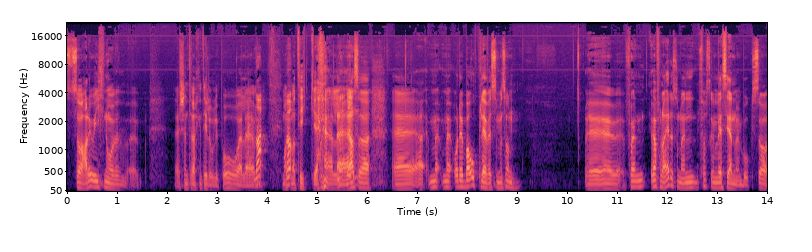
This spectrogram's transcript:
så hadde jeg jo ikke noe eh, Jeg kjente verken til Oli på eller Nei. matematikk eller Men- men- altså eh, med, med, Og det bare oppleves som en sånn eh, For en, i hvert fall er det sånn når en første gang jeg leser gjennom en bok, så,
